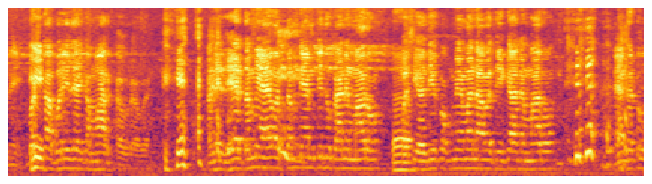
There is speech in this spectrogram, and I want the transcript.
નહીં. બટકા ભરી જાય કે માર ખવરાવે અને જે તમે આવ્યા તમને એમ કીધું કે આને મારો પછી હજી કોક મહેમાન આવે તે કે આને મારો. એમ ગટુ?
